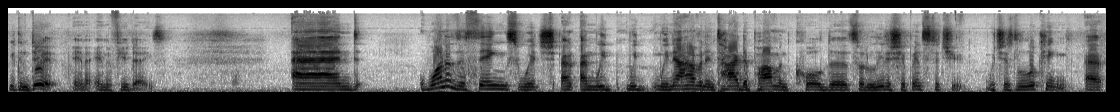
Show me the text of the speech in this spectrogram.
you can do it in, a- in a few days. And one of the things which, and, and we, we, we now have an entire department called the sort of Leadership Institute, which is looking at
